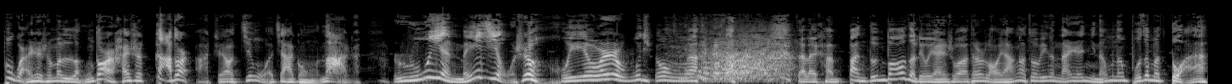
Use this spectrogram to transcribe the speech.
不管是什么冷段还是尬段啊，只要经我加工，那个如饮美酒是回味无穷啊！再来看半吨包子留言说，他说老杨啊，作为一个男人，你能不能不这么短，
